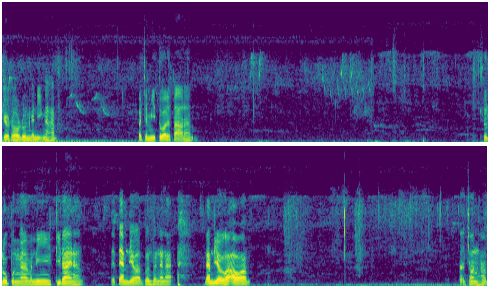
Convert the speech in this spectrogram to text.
เดี๋ยวรอรุ่นกันอีกนะครับว่าจะมีตัวหรือเปล่านะครับ สรุปผลงานวันนี้ที่ได้นะครับได้แต้มเดียวครับเพื่อนๆนะนะแต้มเดียวก็เอาครับปลาช่อนครับ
